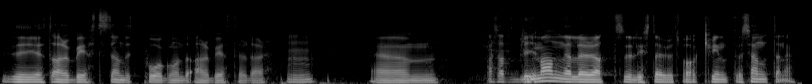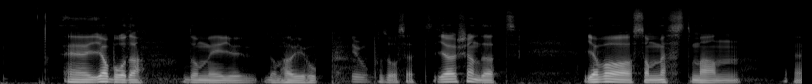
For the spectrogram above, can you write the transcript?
det är ett arbete, ständigt pågående arbete det där. Ehm, Alltså att bli man eller att lista ut vad kvintessenten är? eh, ja, båda. de, är ju, de hör ju ihop Jo. på så sätt. Jag kände att jag var som mest man eh,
